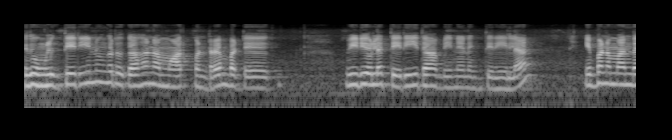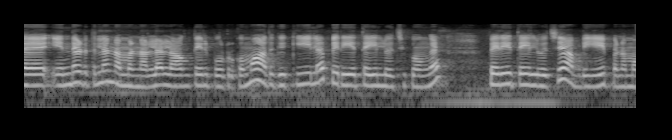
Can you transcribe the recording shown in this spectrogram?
இது உங்களுக்கு தெரியணுங்கிறதுக்காக நான் மார்க் பண்ணுறேன் பட்டு வீடியோவில் தெரியுதா அப்படின்னு எனக்கு தெரியல. இப்போ நம்ம அந்த எந்த இடத்துல நம்ம நல்லா லாக் தையல் போட்டிருக்கோமோ அதுக்கு கீழே பெரிய தையல் வச்சுக்கோங்க. பெரிய தையல் வச்சு அப்படியே இப்போ நம்ம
